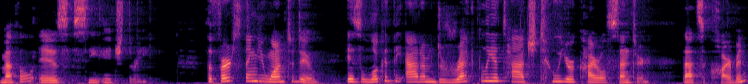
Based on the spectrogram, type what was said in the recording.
Methyl is CH3. The first thing you want to do is look at the atom directly attached to your chiral center. That's a carbon,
